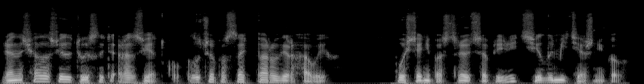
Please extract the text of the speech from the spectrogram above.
Для начала следует выслать разведку. Лучше послать пару верховых. Пусть они постараются определить силы мятежников.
